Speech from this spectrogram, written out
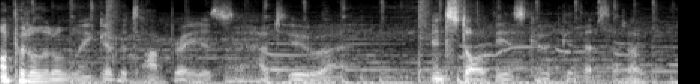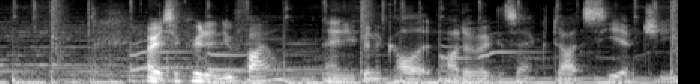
I'll put a little link at the top right as to how to uh, install VS Code, get that set up. All right, so create a new file, and you're going to call it autoexec.cfg.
